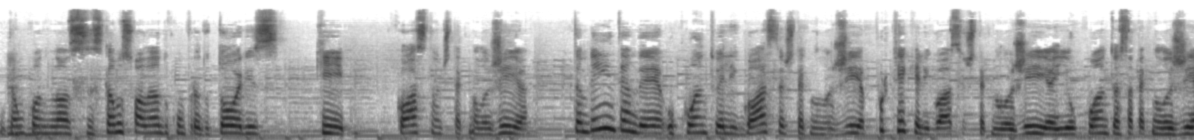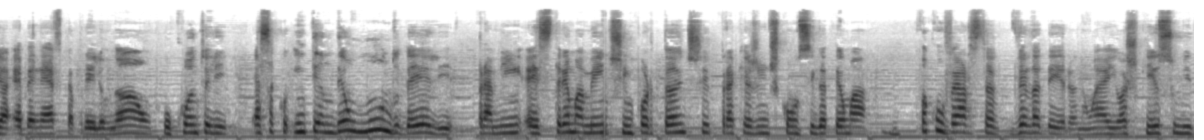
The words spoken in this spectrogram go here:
Então, uhum. quando nós estamos falando com produtores que gostam de tecnologia, também entender o quanto ele gosta de tecnologia, por que, que ele gosta de tecnologia e o quanto essa tecnologia é benéfica para ele ou não, o quanto ele essa entender o mundo dele, para mim é extremamente importante para que a gente consiga ter uma uma conversa verdadeira, não é? E eu acho que isso me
